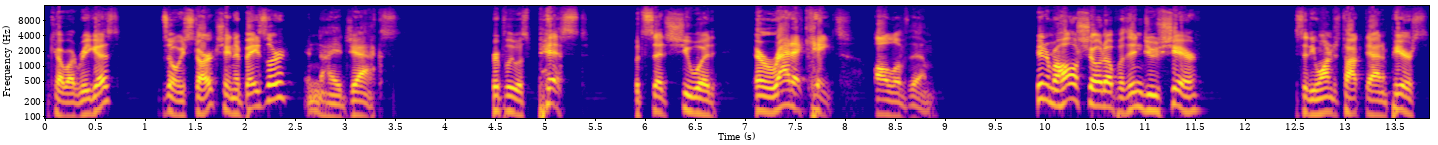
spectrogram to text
Raquel Rodriguez, Zoey Stark, Shayna Baszler, and Nia Jax. Ripley was pissed, but said she would eradicate all of them. Jinder Mahal showed up with Indus Sher. He said he wanted to talk to Adam Pearce,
